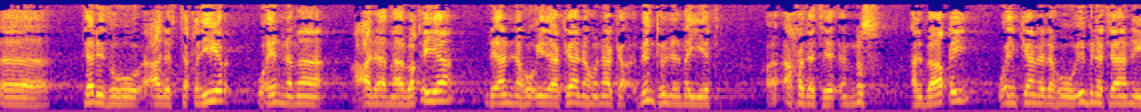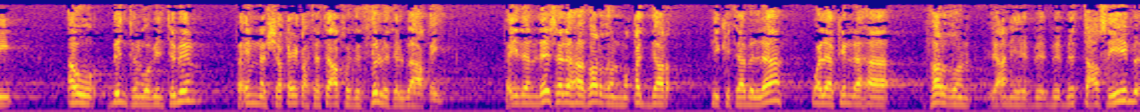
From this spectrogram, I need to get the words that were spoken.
آه، ترثه على التقدير وإنما على ما بقي لأنه إذا كان هناك بنت للميت أخذت النصف الباقي وإن كان له ابنتان أو بنت وبنت بن فإن الشقيقة تأخذ الثلث الباقي. فإذا ليس لها فرض مقدر في كتاب الله ولكن لها فرض يعني بالتعصيب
